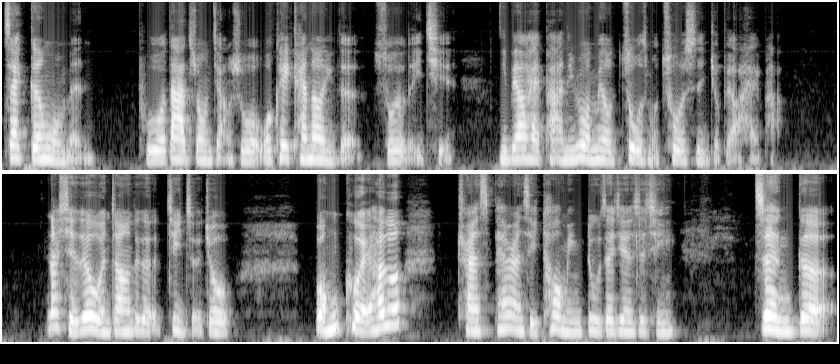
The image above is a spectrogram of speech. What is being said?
在跟我们普罗大众讲说：“我可以看到你的所有的一切，你不要害怕。你如果没有做什么错事，你就不要害怕。”那写这个文章的这个记者就崩溃，他说：“transparency 透明度这件事情，整个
